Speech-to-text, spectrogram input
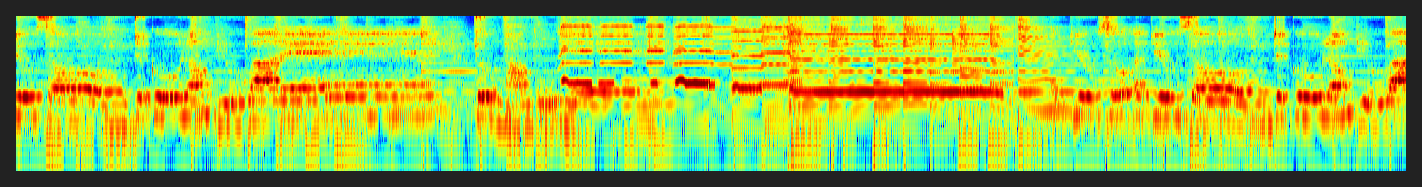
ပြူဆိုအပြူဆုံးတကူလုံးပြူပါတယ်တို့နောင်ဘူးရဲ့အပြူဆိုအပြူဆုံးတကူလုံးပြူပါ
